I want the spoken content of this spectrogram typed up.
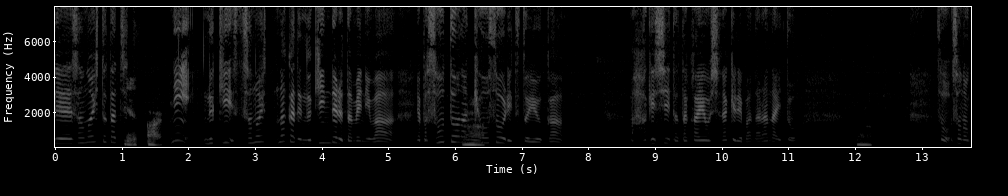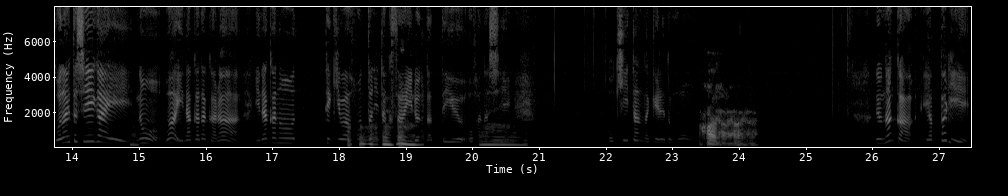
でその人たちに。抜きその中で抜きんでるためにはやっぱ相当な競争率というか、まあ、激しい戦いをしなければならないとうん。そそうその五大都市以外のは田舎だから田舎の敵は本当にたくさんいるんだっていうお話うんを聞いたんだけれどもはいはいはいはい。でもなんかやっぱり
